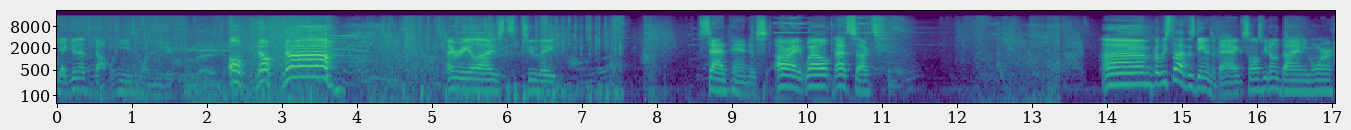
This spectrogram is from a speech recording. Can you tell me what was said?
yeah, give that to Doppel. He needs it more than you do. Oh, no, no! I realized too late. Sad pandas. Alright, well, that sucked. Um, but we still have this game in the bag, so long as we don't die anymore.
